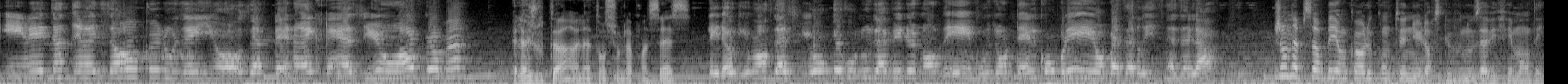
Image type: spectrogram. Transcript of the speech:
Il est intéressant que nous ayons certaines récréations en commun. Elle ajouta, à l'intention de la princesse, Les documentations que vous nous avez demandées vous ont-elles comblé, ambassadrice Azala J'en absorbais encore le contenu lorsque vous nous avez fait mander.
